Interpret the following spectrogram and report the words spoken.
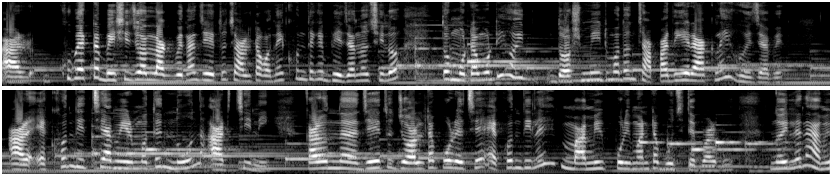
আর খুব একটা বেশি জল লাগবে না, যেহেতু চালটা অনেকক্ষণ থেকে ভেজানো ছিল, তো মোটামুটি ওই দশ মিনিট মতন চাপা দিয়ে রাখলেই হয়ে যাবে। আর এখন দিচ্ছি আমি এর মধ্যে নুন আর চিনি। কারণ যেহেতু জলটা পড়েছে, এখন দিলেই আমি পরিমাণটা বুঝতে পারব। নইলে না আমি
